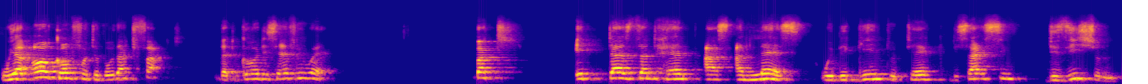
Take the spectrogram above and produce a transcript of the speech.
We are all comfortable with that fact that God is everywhere. But it doesn't help us unless we begin to take decisive decision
